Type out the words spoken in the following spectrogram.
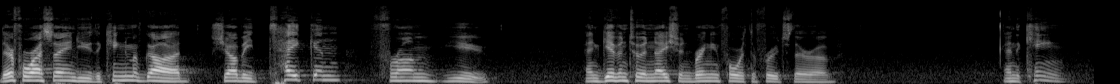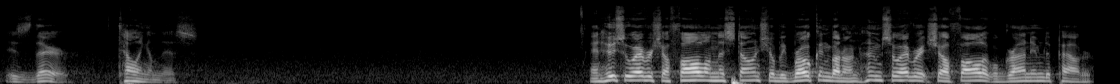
Therefore I say unto you, the kingdom of God shall be taken from you and given to a nation bringing forth the fruits thereof. And the king is there telling them this. And whosoever shall fall on this stone shall be broken, but on whomsoever it shall fall, it will grind him to powder.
